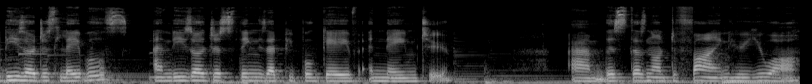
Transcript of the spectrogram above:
these are just labels and these are just things that people gave a name to um, this does not define who you are.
